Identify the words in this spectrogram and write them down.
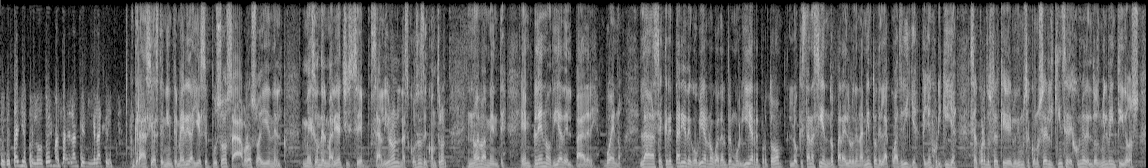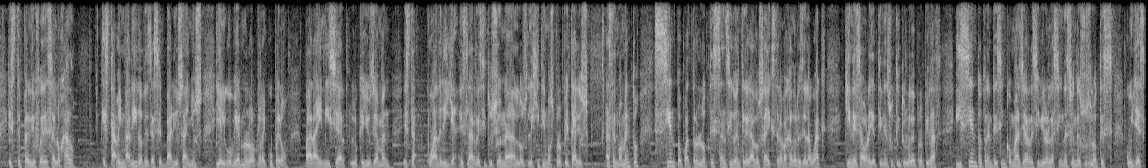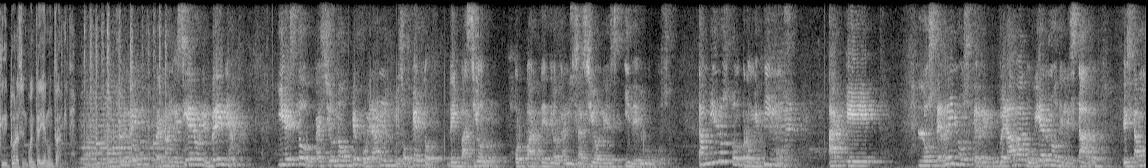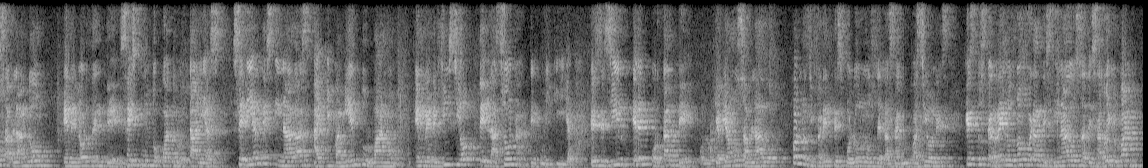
Los detalles te los doy más adelante, Miguel Ángel. Gracias, Teniente Mérida. Ayer se puso sabroso ahí en el mesón del mariachi. Se salieron las cosas de control nuevamente, en pleno Día del Padre. Bueno, la secretaria de Gobierno, Guadalupe Murguía, reportó lo que están haciendo para el ordenamiento de la cuadrilla allá en Juriquilla. ¿Se acuerda usted que lo dimos a conocer el 15 de junio del 2022? Este predio fue desalojado estaba invadido desde hace varios años y el gobierno lo recuperó para iniciar lo que ellos llaman esta cuadrilla. Es la restitución a los legítimos propietarios. Hasta el momento, 104 lotes han sido entregados a extrabajadores de la UAC, quienes ahora ya tienen su título de propiedad, y 135 más ya recibieron la asignación de sus lotes, cuya escritura se encuentra ya en un trámite. Y esto ocasionó que fueran pues, objeto de invasión por parte de organizaciones y de grupos. También nos comprometimos a que los terrenos que recuperaba el gobierno del Estado, estamos hablando en el orden de 6.4 hectáreas, serían destinadas a equipamiento urbano en beneficio de la zona de Juriquilla. Es decir, era importante, con lo que habíamos hablado con los diferentes colonos de las agrupaciones, que estos terrenos no fueran destinados a desarrollo urbano.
